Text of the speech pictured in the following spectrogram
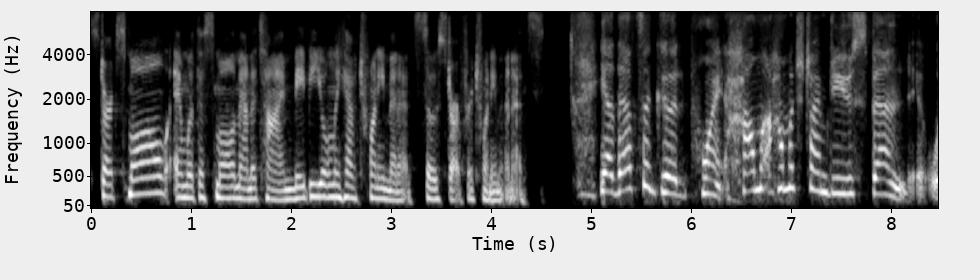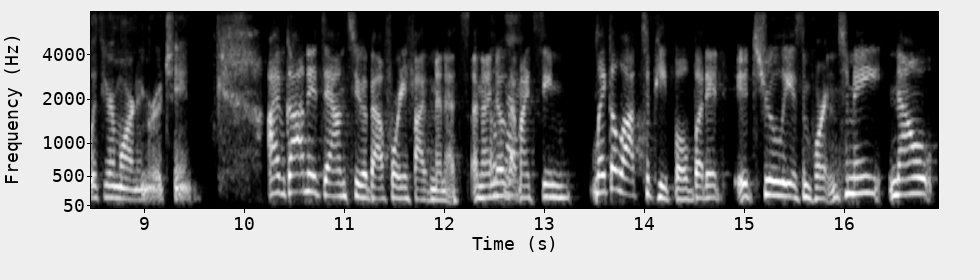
Start small and with a small amount of time. Maybe you only have 20 minutes, so start for 20 minutes. Yeah, that's a good point. How, how much time do you spend with your morning routine? I've gotten it down to about 45 minutes. And I know okay. that might seem like a lot to people, but it, it truly is important to me. Now,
